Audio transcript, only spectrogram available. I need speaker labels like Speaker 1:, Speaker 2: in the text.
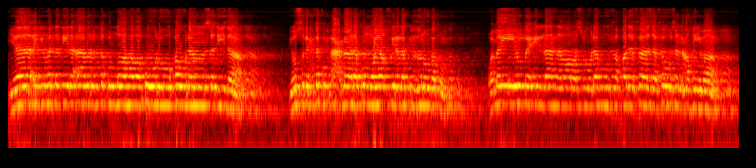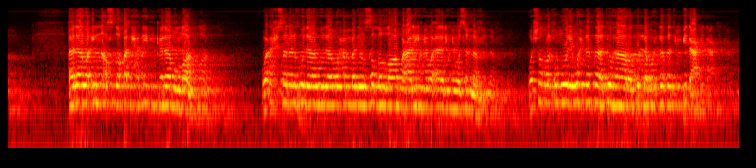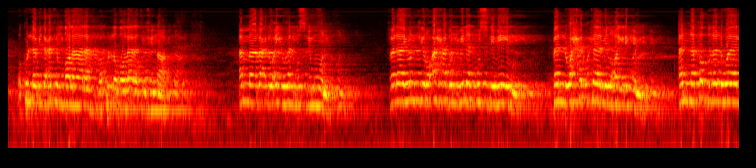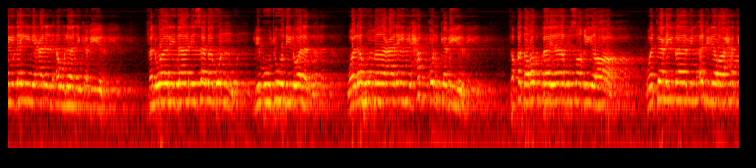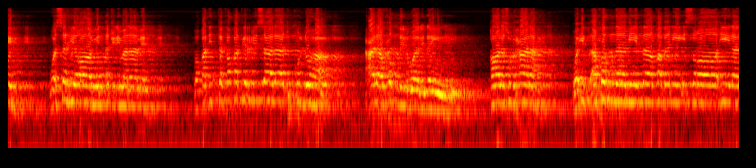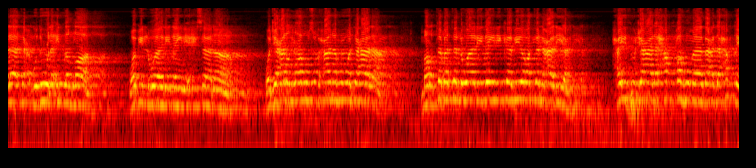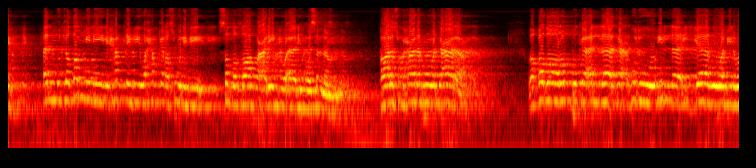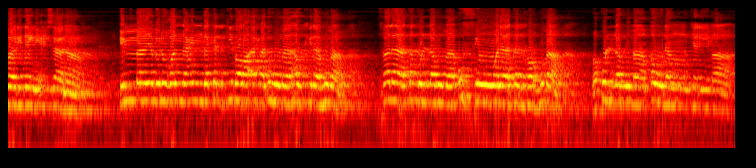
Speaker 1: يا أيها الذين آمنوا اتقوا الله وقولوا قولا سديدا. يصلح لكم أعمالكم ويغفر لكم ذنوبكم. ومن يطع الله ورسوله فقد فاز فوزا عظيما. ألا وإن أصدق الحديث كلام الله. وأحسن الهدى هدى محمد صلى الله عليه وآله وسلم. وشر الأمور محدثاتها وكل محدثة بدعة. وكل بدعة ضلالة وكل ضلالة في النار. أما بعد أيها المسلمون فلا ينكر أحد من المسلمين بل وحتى من غيرهم أن فضل الوالدين على الأولاد كبير فالوالدان سبب لوجود الولد ولهما عليه حق كبير. فقد ربياه صغيرا وتعبا من أجل راحته وسهرا من أجل منامه. وقد اتفقت الرسالات كلها على فضل الوالدين. قال سبحانه وإذ أخذنا ميثاق بني إسرائيل لا تعبدون إلا الله وبالوالدين إحسانا. وجعل الله سبحانه وتعالى مرتبة الوالدين كبيرة عالية حيث جعل حقهما بعد حقه المتضمن لحقه وحق رسوله صلى الله عليه وآله وسلم. قال سبحانه وتعالى وقضى ربك ألا تعبدوا إلا إياه وبالوالدين إحسانا. إما يبلغن عندك الكبر أحدهما أو كلاهما فلا تقل لهما أف ولا تنهرهما وقل لهما قولا كريما.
